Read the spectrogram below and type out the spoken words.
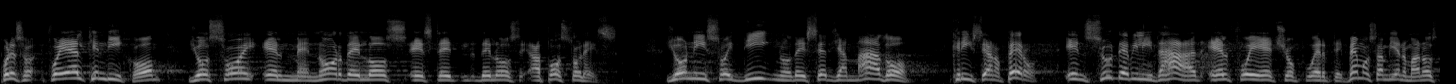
Por eso fue Él quien dijo, yo soy el menor de los, este, de los apóstoles. Yo ni soy digno de ser llamado cristiano, pero en su debilidad Él fue hecho fuerte. Vemos también, hermanos,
